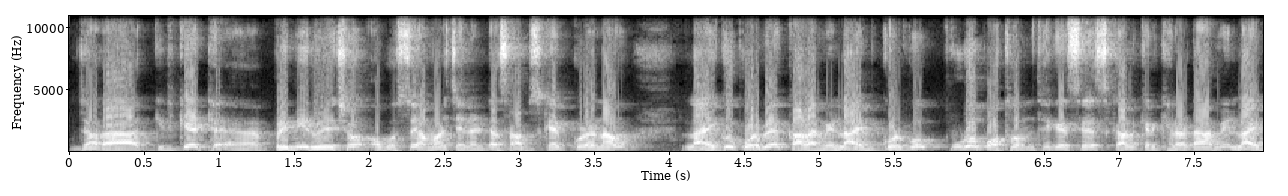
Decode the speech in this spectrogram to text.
যারা ক্রিকেট প্রেমী রয়েছে, অবশ্যই আমার চ্যানেলটা সাবস্ক্রাইব করে নাও লাইকও করবে। কাল আমি লাইভ করব। পুরো প্রথম থেকে শেষ কালকের খেলাটা আমি লাইভ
